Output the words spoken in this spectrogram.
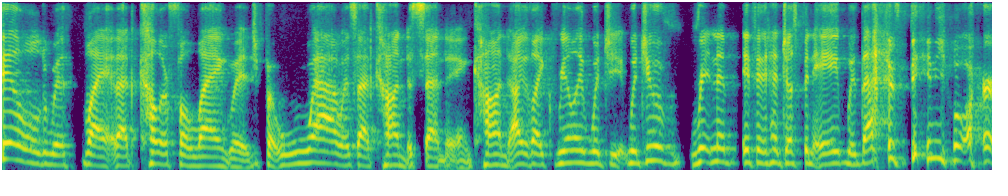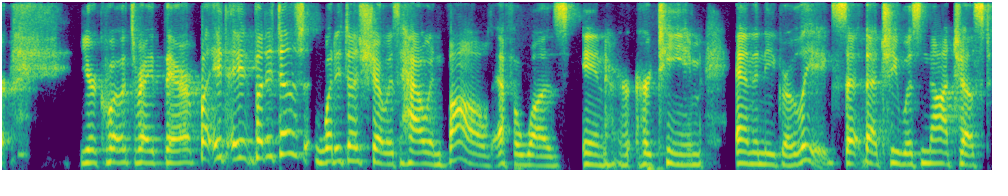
filled with like that colorful language. But wow, is that condescending? Con, I like really. Would you would you have written it if it had just been Abe? Would that have been your your quotes right there? But it, it but it does what it does show is how involved Effa was in her, her team and the Negro Leagues. So that she was not just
